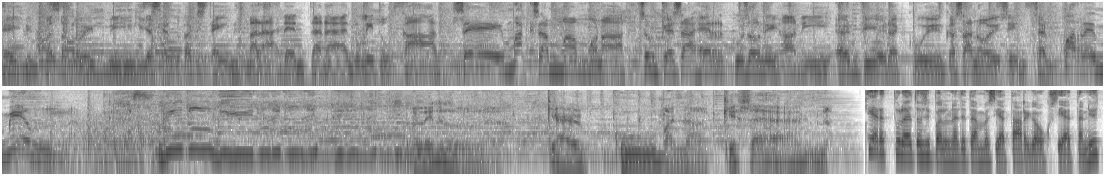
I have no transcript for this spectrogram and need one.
nyt mä sanoin niin ja selväks tein. Mä lähden tänään litukaan. Se ei maksa mammona. Sun kesäherkkus on ihani. En tiedä kuinka sanoisin sen paremmin. Little, little, little, little, little. Käy kuumana kesään. tiedät, tulee tosi paljon näitä tämmöisiä tarjouksia, että nyt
